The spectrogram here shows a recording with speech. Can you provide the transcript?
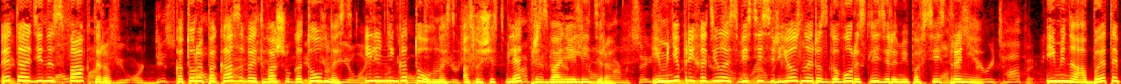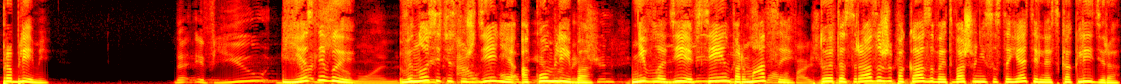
Это один из факторов, который показывает вашу готовность или неготовность осуществлять призвание лидера. И мне приходилось вести серьезные разговоры с лидерами по всей стране именно об этой проблеме. Если вы выносите суждение о ком-либо, не владея всей информацией, то это сразу же показывает вашу несостоятельность как лидера.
